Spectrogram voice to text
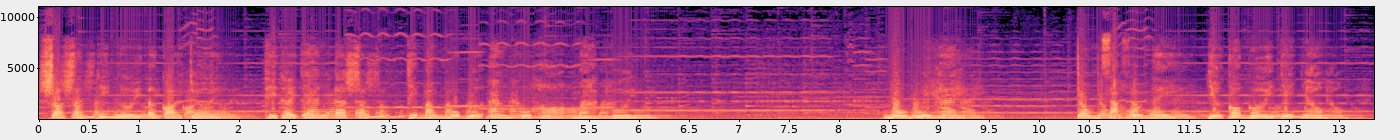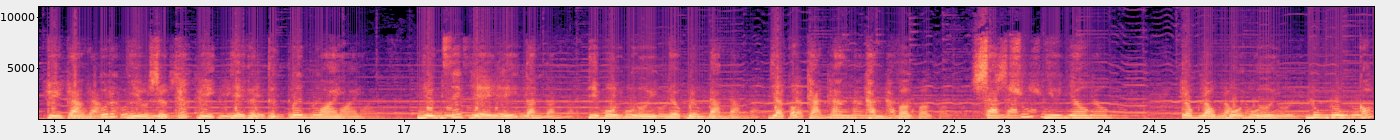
So sánh với người ở cõi trời, thì thời gian ta sống chỉ bằng một bữa ăn của họ mà thôi. 42. Trong xã hội này, giữa con người với nhau Tuy rằng có rất nhiều sự khác biệt về hình thức bên ngoài Nhưng xét về lý tánh Thì mỗi người đều bình đẳng Và có khả năng thành Phật Sáng suốt như nhau. Trong lòng mỗi người luôn luôn có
